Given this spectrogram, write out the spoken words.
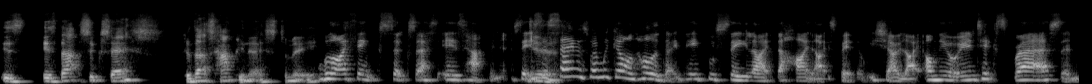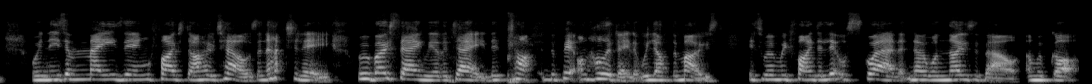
is is that success because that's happiness to me. Well, I think success is happiness. It's Yeah. the same as when we go on holiday. People see like the highlights bit that we show, like on the Orient Express, and we're in these amazing five star hotels. And actually, we were both saying the other day the ti the bit on holiday that we love the most is when we find a little square that no one knows about, and we've got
